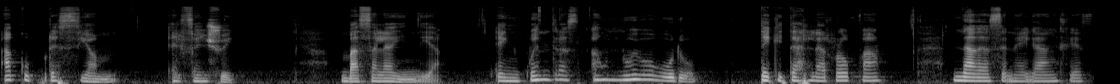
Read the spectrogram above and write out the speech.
acupresión, el feng shui. Vas a la India encuentras a un nuevo gurú. Te quitas la ropa, nadas en el Ganges,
